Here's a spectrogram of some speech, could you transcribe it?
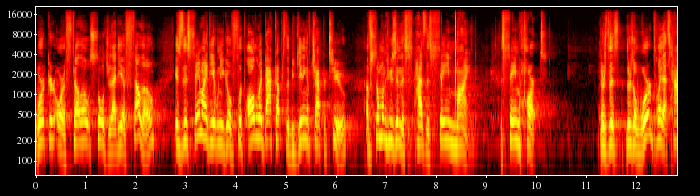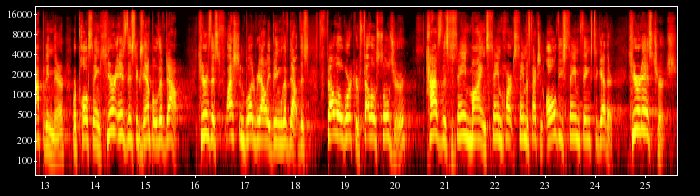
worker or a fellow soldier, the idea of fellow is this same idea when you go flip all the way back up to the beginning of chapter 2 of someone who's in this, has the same mind, the same heart. There's, this, there's a wordplay that's happening there where Paul's saying, here is this example lived out. Here's this flesh and blood reality being lived out. This fellow worker, fellow soldier has this same mind, same heart, same affection, all these same things together. Here it is, church.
